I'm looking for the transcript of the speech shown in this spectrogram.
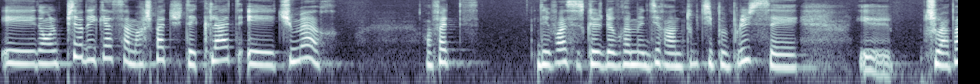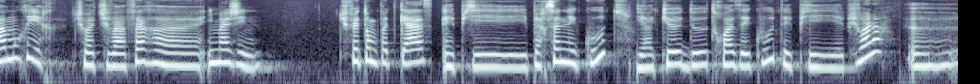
et dans le pire des cas, ça marche pas, tu t'éclates et tu meurs. En fait, des fois, c'est ce que je devrais me dire un tout petit peu plus, c'est euh, tu vas pas mourir. Tu vois, tu vas faire, euh, imagine, tu fais ton podcast et puis personne n'écoute. Il y a que deux, trois écoutes et puis, et puis voilà. Euh,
